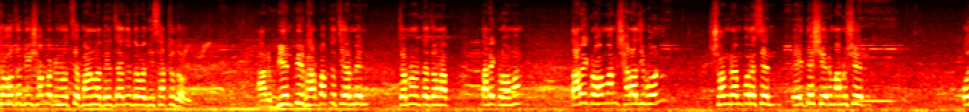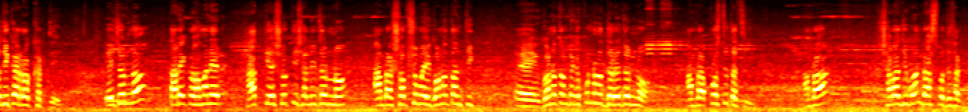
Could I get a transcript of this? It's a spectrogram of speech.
সহযোগী সংগঠন হচ্ছে বাংলাদেশ জাতীয়তাবাদী ছাত্রদল। আর বিএনপির ভারপ্রাপ্ত চেয়ারম্যান জননেতা জনাব তারেক রহমান। তারেক রহমান সারা জীবন সংগ্রাম করেছেন এই দেশের মানুষের অধিকার রক্ষার্থে। এই জন্য তারেক রহমানের হাতকে শক্তিশালীর জন্য আমরা সবসময় গণতান্ত্রিক গণতন্ত্রকে পুনরুদ্ধারের জন্য আমরা প্রস্তুত আছি। আমরা সারা জীবন রাজপথে থাকব।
